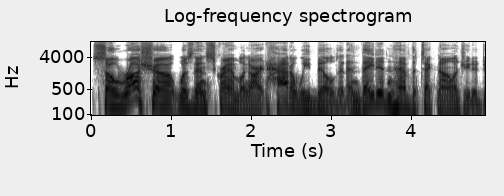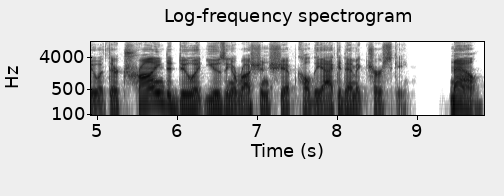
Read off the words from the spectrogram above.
So Russia was then scrambling. All right, how do we build it? And they didn't have the technology to do it. They're trying to do it using a Russian ship called the Akademik Chersky. Now,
